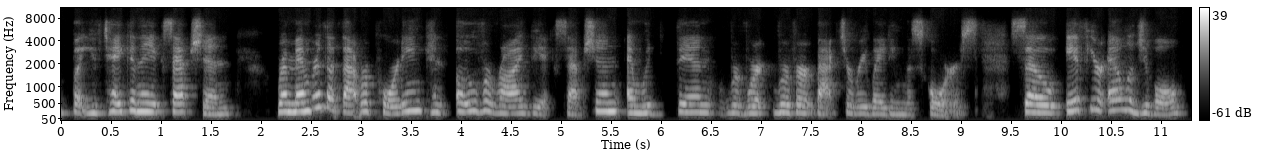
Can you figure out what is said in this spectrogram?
but you've taken the exception, Remember that that reporting can override the exception and would then revert, revert back to reweighting the scores. So if you're eligible,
